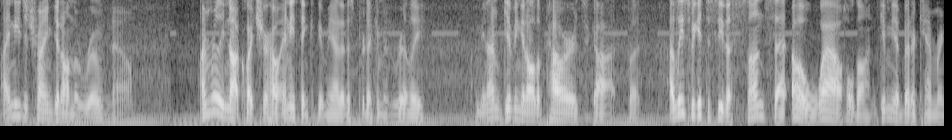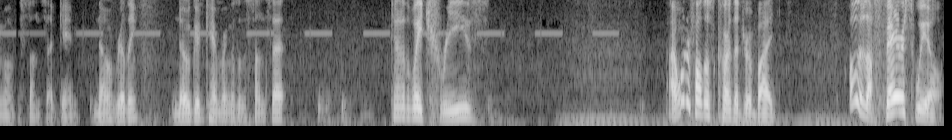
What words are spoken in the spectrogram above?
I need to try and get on the road now. I'm really not quite sure how anything could get me out of this predicament, really. I mean, I'm giving it all the power it's got, but at least we get to see the sunset. Oh, wow, hold on. Give me a better camera angle of the sunset game. No, really? No good camera angles of the sunset? Get out of the way, trees! I wonder if all those cars that drove by... Oh, there's a Ferris wheel!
